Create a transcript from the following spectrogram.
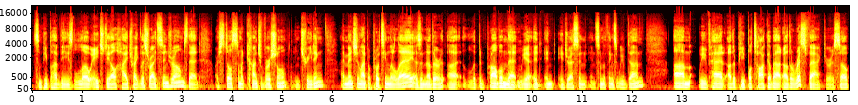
some people have these low HDL, high triglyceride syndromes that are still somewhat controversial in treating. I mentioned lipoprotein little a as another uh, lipid problem that mm-hmm. we uh, address in, in some of the things that we've done. Um, we've had other people talk about other risk factors. So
